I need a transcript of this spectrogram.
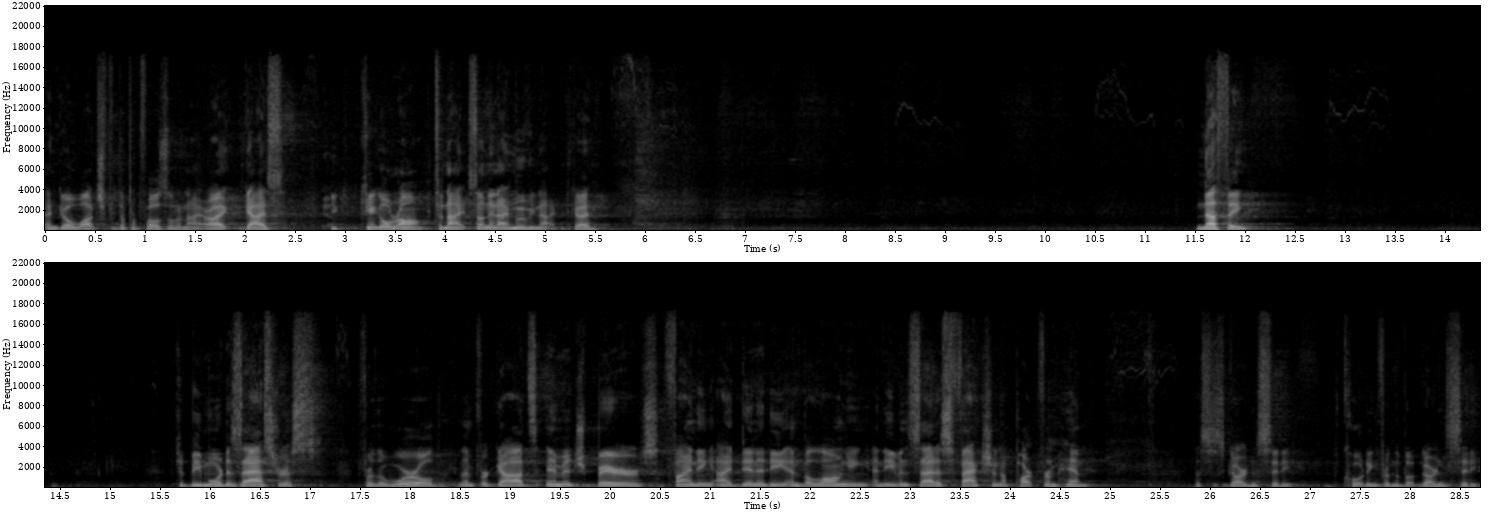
and go watch the proposal tonight, all right, guys? You can't go wrong tonight, Sunday night movie night, okay? Nothing could be more disastrous for the world than for God's image bearers finding identity and belonging and even satisfaction apart from Him. This is Garden City, quoting from the book Garden City.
